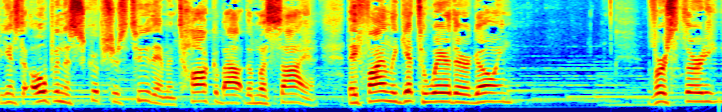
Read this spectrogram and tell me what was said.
begins to open the scriptures to them and talk about the Messiah. They finally get to where they're going. Verse 30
